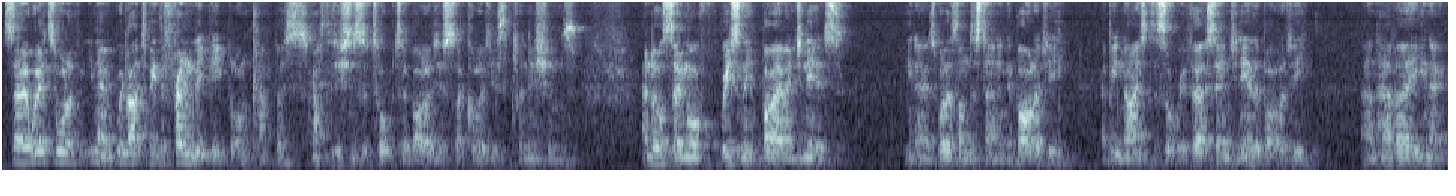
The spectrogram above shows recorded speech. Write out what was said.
so we're sort of, you know, we like to be the friendly people on campus, mathematicians that talk to biologists, psychologists, clinicians, and also more recently bioengineers. You know, as well as understanding the biology, it'd be nice to sort of reverse engineer the biology and have a, you know,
